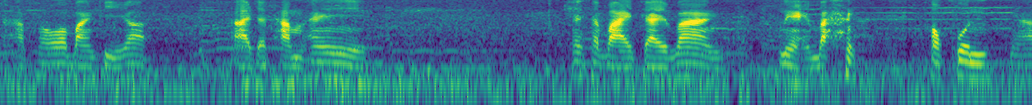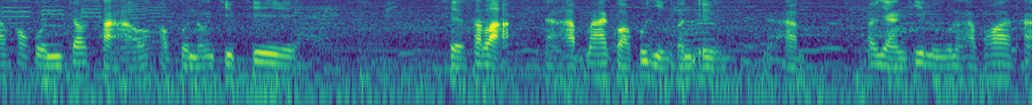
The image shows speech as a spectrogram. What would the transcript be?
นะครับ เพราะว่าบางทีก็อาจจะทำให้ให้สบายใจบ้างเหนื่อยบ้าง ขอบคุณนะครับ ขอบคุณเจ้าสาว ขอบคุณน้องจิ๊บที่เสียสละนะครับ มากกว่าผู้หญิงคนอื่นนะครับก็อย่างที่รู้นะครับ เพราะว่าถ้า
